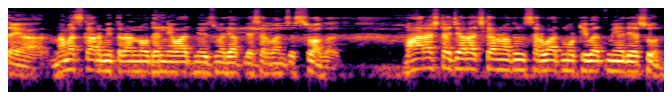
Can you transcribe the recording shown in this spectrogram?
तयार. नमस्कार मित्रांनो धन्यवाद न्यूजमध्ये आपल्या सर्वांचं स्वागत. महाराष्ट्राच्या राजकारणातून सर्वात मोठी बातमी आली असून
